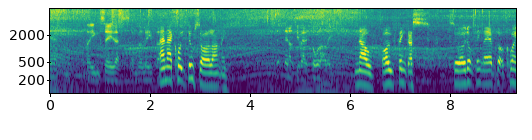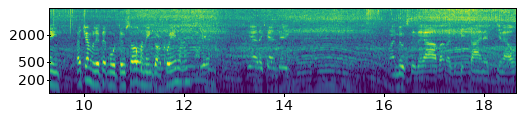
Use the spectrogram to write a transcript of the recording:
yeah. but you can see that's unbelievable. And they're quite docile, aren't they? they're not too bad at all, are they? No, I think that's. So I don't think they have got a queen. They're generally a bit more docile when they ain't got a queen, aren't they? Yeah, yeah, they can be. Well, mostly they are, but they keep saying it. You know,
